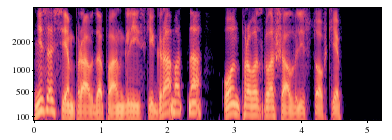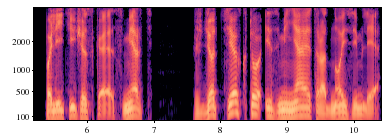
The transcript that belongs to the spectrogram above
Не совсем, правда, по-английски грамотно он провозглашал в листовке «Политическая смерть ждет тех, кто изменяет родной земле».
